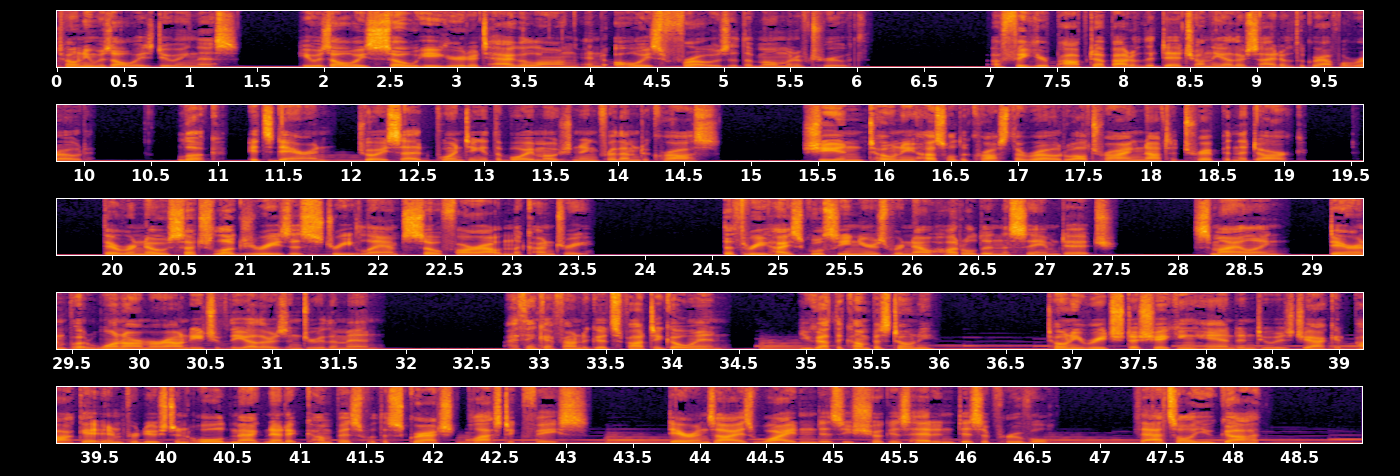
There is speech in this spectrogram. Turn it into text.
Tony was always doing this. He was always so eager to tag along and always froze at the moment of truth. A figure popped up out of the ditch on the other side of the gravel road. Look, it's Darren, Joy said, pointing at the boy motioning for them to cross. She and Tony hustled across the road while trying not to trip in the dark. There were no such luxuries as street lamps so far out in the country. The three high school seniors were now huddled in the same ditch. Smiling, Darren put one arm around each of the others and drew them in. I think I found a good spot to go in. You got the compass, Tony? Tony reached a shaking hand into his jacket pocket and produced an old magnetic compass with a scratched plastic face. Darren's eyes widened as he shook his head in disapproval. That's all you got?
